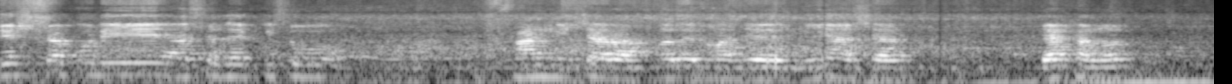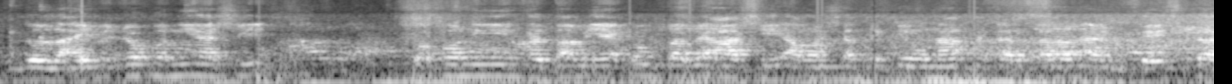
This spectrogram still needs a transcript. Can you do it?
চেষ্টা করি আসলে কিছু ফার্নিচার আপনাদের মাঝে নিয়ে আসার দেখানোর। কিন্তু লাইভে যখনই আসি, তখনই হয়তো আমি এককভাবে আসি, আমার সাথে কেউ না থাকার কারণে আমি পেজটা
